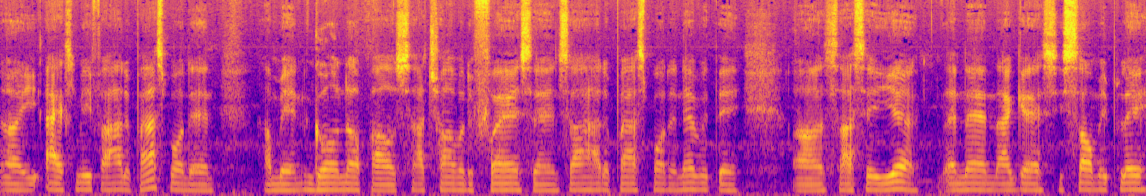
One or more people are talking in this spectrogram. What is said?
Uh, he asked me if I had a passport, and I mean, growing up, I was I traveled to France, and so I had a passport and everything. Uh, so I said yeah, and then I guess he saw me play.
